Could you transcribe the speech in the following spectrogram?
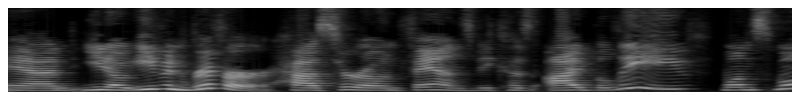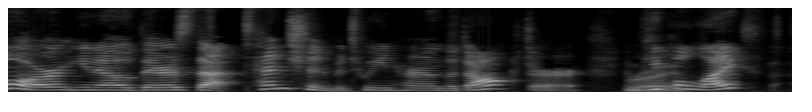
And, you know, even River has her own fans because I believe, once more, you know, there's that tension between her and the doctor. And Right. people like that.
